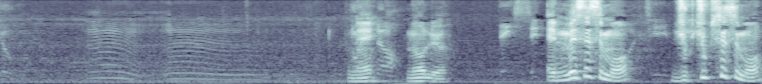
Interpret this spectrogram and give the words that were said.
Do it. Ne? Ne oluyor? Emme sesi mi o? Cuk cuk sesi mi o?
